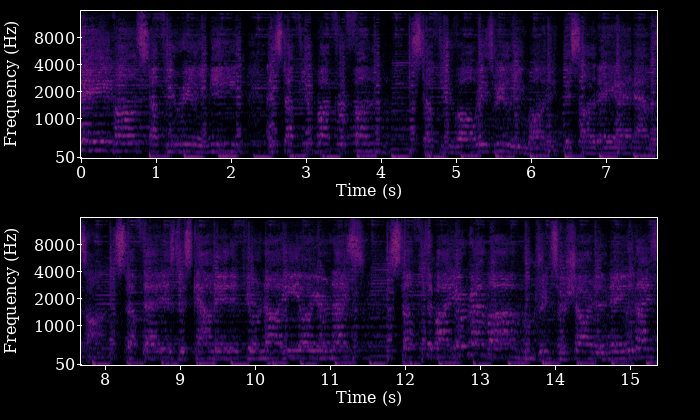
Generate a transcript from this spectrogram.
Save on stuff you really need and stuff you bought for fun. Stuff you've always really wanted this holiday at Amazon. Stuff that is discounted if you're naughty or you're nice. Stuff to buy your grandma who drinks her Chardonnay with ice.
